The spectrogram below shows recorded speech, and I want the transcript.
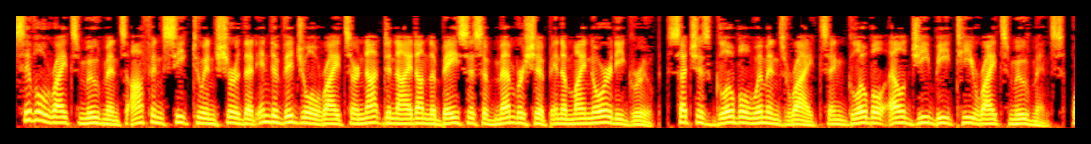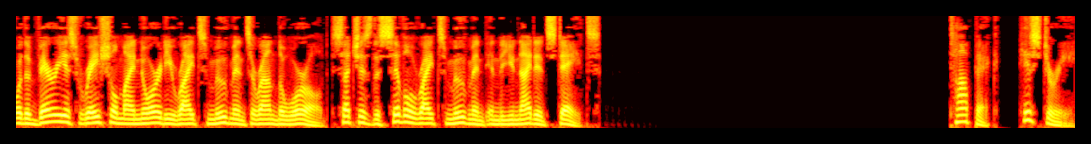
Civil rights movements often seek to ensure that individual rights are not denied on the basis of membership in a minority group, such as global women's rights and global LGBT rights movements, or the various racial minority rights movements around the world such as the civil rights movement in the United States. History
